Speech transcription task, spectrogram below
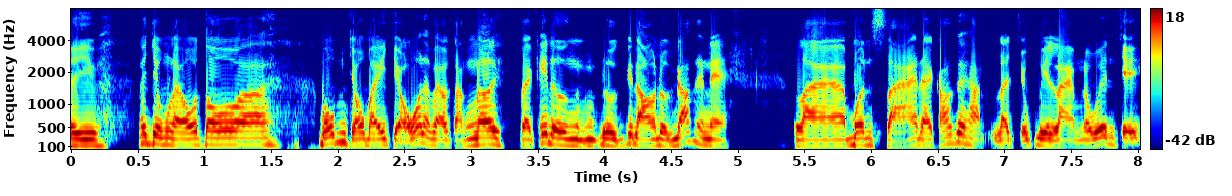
thì nói chung là ô tô ờ, 4 chỗ 7 chỗ là vào tận nơi. Và cái đường đường cái đoạn đường đất này nè là bên xã đã có kế hoạch là chuẩn bị làm rồi quý anh chị.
